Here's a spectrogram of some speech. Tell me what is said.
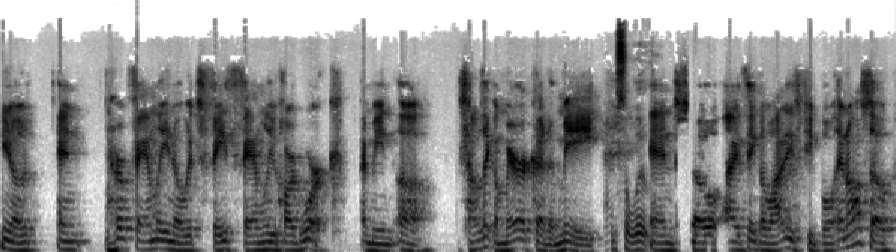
you know and her family you know it's faith family hard work i mean uh sounds like America to me. Absolutely. And so I think a lot of these people, and also,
